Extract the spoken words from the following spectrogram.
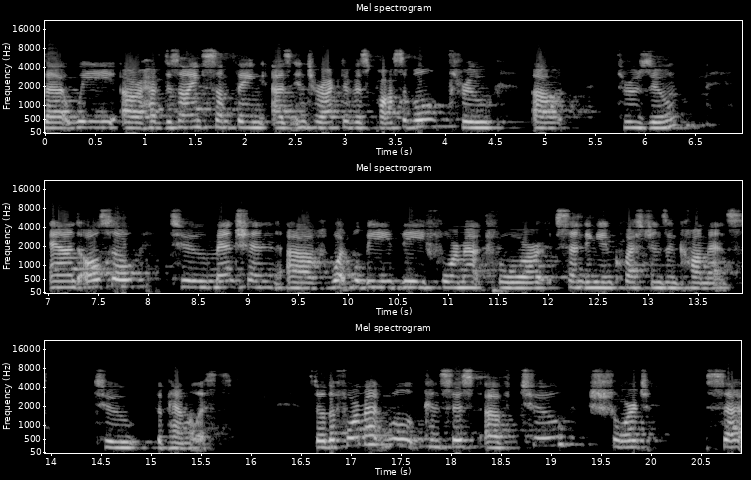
that we are, have designed something as interactive as possible through, uh, through Zoom. And also to mention uh, what will be the format for sending in questions and comments to the panelists. So the format will consist of two short se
